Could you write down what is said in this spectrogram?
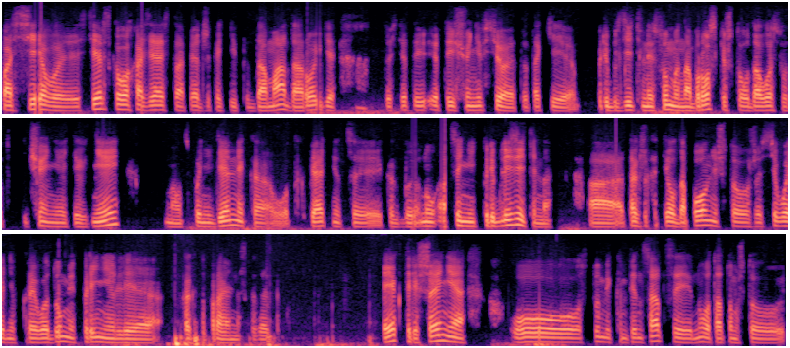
посевы сельского хозяйства, опять же, какие-то дома, дороги. То есть это, это еще не все, это такие приблизительные суммы, наброски, что удалось вот в течение этих дней, ну, вот с понедельника вот к пятнице, как бы, ну, оценить приблизительно. А также хотел дополнить, что уже сегодня в Краевой Думе приняли, как это правильно сказать, проект решения о сумме компенсации, ну вот о том, что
